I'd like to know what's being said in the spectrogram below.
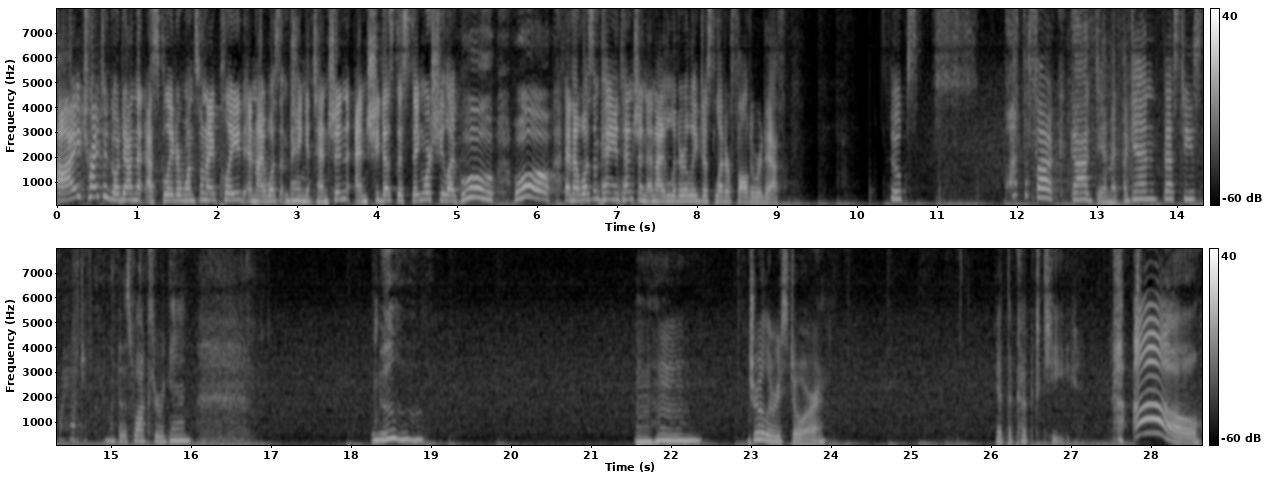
I tried to go down that escalator once when I played and I wasn't paying attention and she does this thing where she like, whoa, whoa, and I wasn't paying attention and I literally just let her fall to her death. Oops. What the fuck? God damn it. Again, besties? I have to fucking look at this walkthrough again. Ooh. Mm-hmm. Jewelry store. Get the cooked key. Oh!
